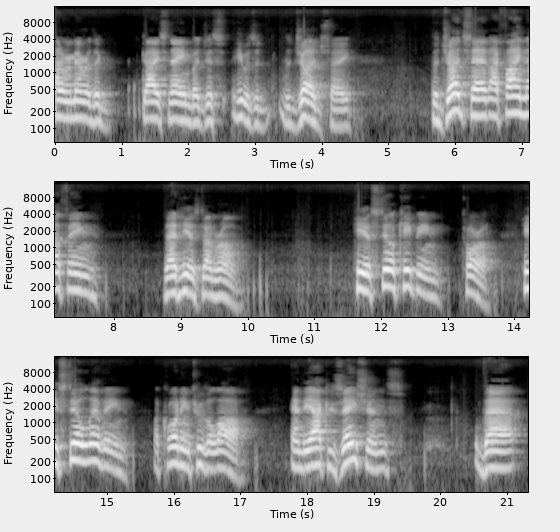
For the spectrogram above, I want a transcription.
I don't remember the guy's name, but just he was a, the judge, say. The judge said, I find nothing that he has done wrong. He is still keeping Torah. He's still living according to the law. And the accusations that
